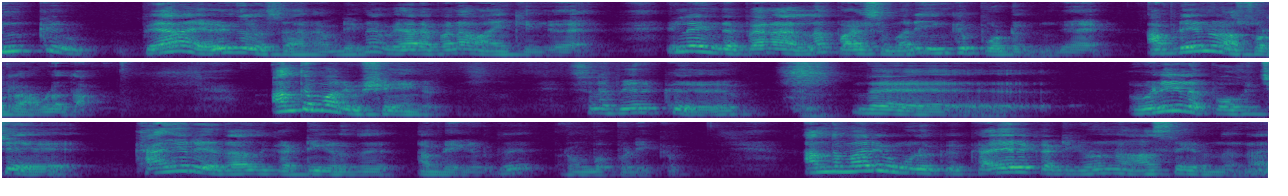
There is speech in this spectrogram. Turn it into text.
இங்கு பேனா எழுதலை சார் அப்படின்னா வேறு பேனா வாங்கிக்கோங்க. இல்லை இந்த பேனா எல்லாம் பழசு மாதிரி இங்கு போட்டுக்கோங்க அப்படின்னு நான் சொல்கிறேன் அவ்வளோதான் அந்த மாதிரி விஷயங்கள். சில பேருக்கு இந்த வெளியில் போகச்சே கயிறு ஏதாவது கட்டிக்கிறது அப்படிங்கிறது ரொம்ப பிடிக்கும். அந்த மாதிரி உங்களுக்கு கயிறு கட்டிக்கணும்னு ஆசை இருந்ததுன்னா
